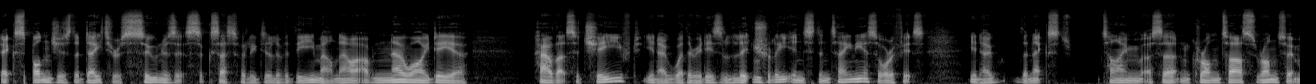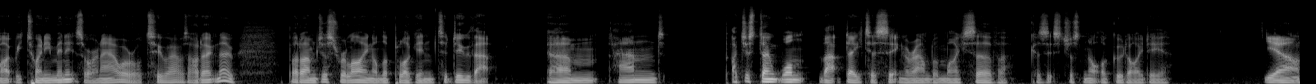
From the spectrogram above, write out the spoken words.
expunges the data as soon as it's successfully delivered the email. Now I have no idea how that's achieved, you know, whether it is literally instantaneous or if it's, you know, the next time a certain cron task runs, so it might be 20 minutes or an hour or two hours, I don't know. But I'm just relying on the plugin to do that. Um, and I just don't want that data sitting around on my server because it's just not a good idea. Yeah.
